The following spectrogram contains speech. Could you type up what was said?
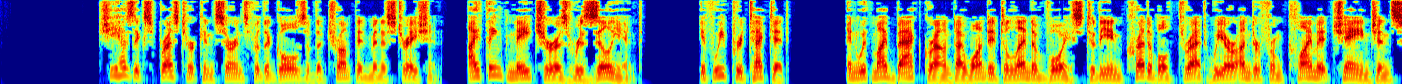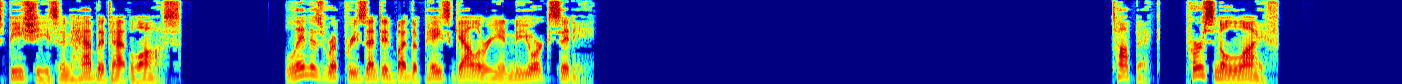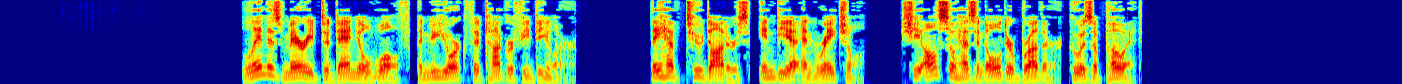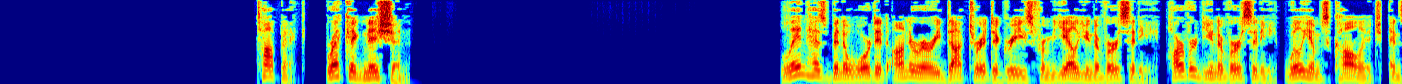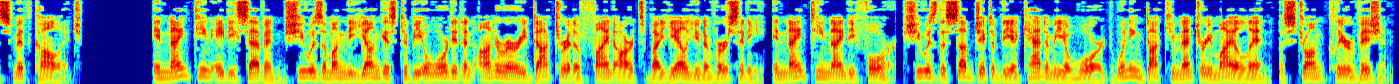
She has expressed her concerns for the goals of the Trump administration. I think nature is resilient, if we protect it and with my background I wanted to lend a voice to the incredible threat we are under from climate change and species and habitat loss." Lin is represented by the Pace Gallery in New York City. Personal life Lin is married to Daniel Wolf, a New York photography dealer. They have two daughters, India and Rachel. She also has an older brother, who is a poet. Recognition Lin has been awarded honorary doctorate degrees from Yale University, Harvard University, Williams College, and Smith College. In 1987 she was among the youngest to be awarded an honorary doctorate of fine arts by Yale University. In 1994, she was the subject of the Academy Award-winning documentary Maya Lin, A Strong Clear Vision.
